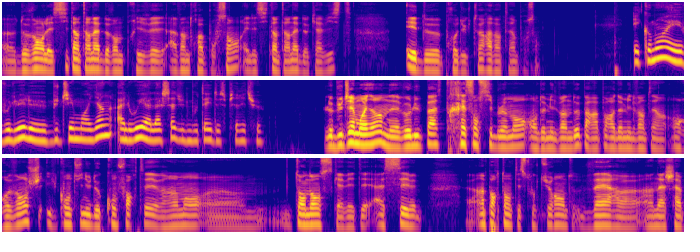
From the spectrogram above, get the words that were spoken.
euh, devant les sites internet de vente privée à 23% et les sites internet de cavistes et de producteurs à 21%. Et comment a évolué le budget moyen alloué à l'achat d'une bouteille de spiritueux? Le budget moyen n'évolue pas très sensiblement en 2022 par rapport à 2021. En revanche, il continue de conforter vraiment euh, une tendance qui avait été assez euh, importante et structurante vers euh, un achat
